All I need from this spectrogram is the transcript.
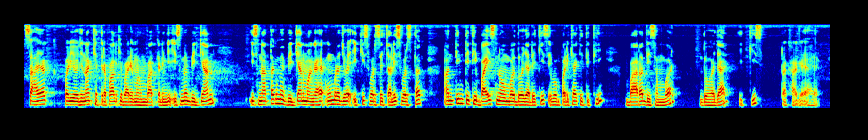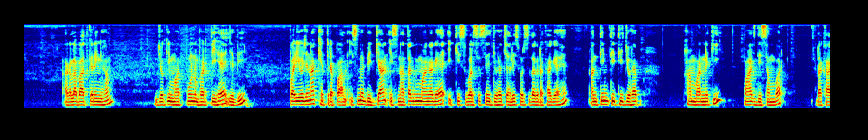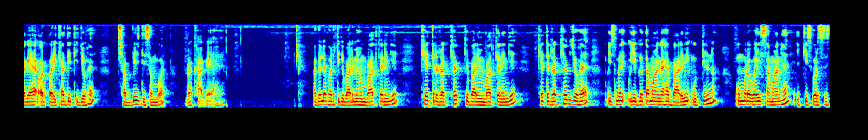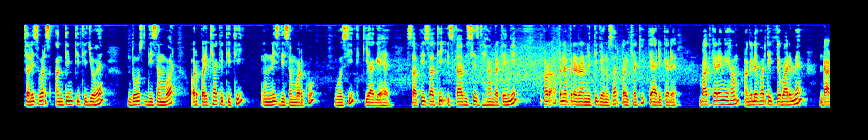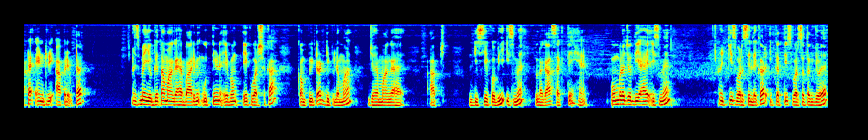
सहायक परियोजना क्षेत्रपाल के बारे में हम बात करेंगे। इसमें विज्ञान, स्नातक में विज्ञान मांगा है। उम्र जो है 21 वर्ष से 40 वर्ष तक। अंतिम तिथि 22 नवंबर 2021 एवं परीक्षा की तिथि 12 दिसंबर 2021 रखा गया है। अगला बात करेंगे हम, जो कि महत्वपूर्ण भर्ती है, ये भी परियोजना क्षेत्रपाल। इसमें विज्ञान स्नातक भी मांगा गया है। इक्कीस वर्ष से जो है, चालीस वर्ष तक रखा गया है। अंतिम तिथि जो है, फॉर्म भरने की पाँच दिसंबर रखा गया है और परीक्षा तिथि जो है, छब्बीस दिसंबर रखा गया है। अगले भर्ती के बारे में हम बात करेंगे। क्षेत्र रक्षक के बारे में बात करेंगे। क्षेत्र रक्षक जो है, इसमें योग्यता मांगा है बारहवीं उत्तीर्ण। उम्र वही समान है, इक्कीस वर्ष से चालीस वर्ष। अंतिम तिथि जो है दो दिसंबर और परीक्षा की तिथि उन्नीस दिसंबर को घोषित किया गया है। साथ ही साथ ही इसका विशेष ध्यान रखेंगे और अपने अपने रणनीति के अनुसार परीक्षा की तैयारी करें। बात करेंगे हम अगले भर्ती के बारे में। डाटा एंट्री ऑपरेटर, इसमें योग्यता मांगा है बारहवीं उत्तीर्ण एवं एक वर्ष का कंप्यूटर डिप्लोमा जो है मांगा है। आप डीसीए को भी इसमें लगा सकते हैं। उम्र जो दिया है इसमें इक्कीस वर्ष से लेकर इकतीस वर्ष तक जो है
